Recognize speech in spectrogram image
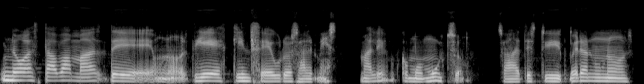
no gastaba más de unos 10, 15 euros al mes, ¿vale? Como mucho. O sea, te estoy, eran unos,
